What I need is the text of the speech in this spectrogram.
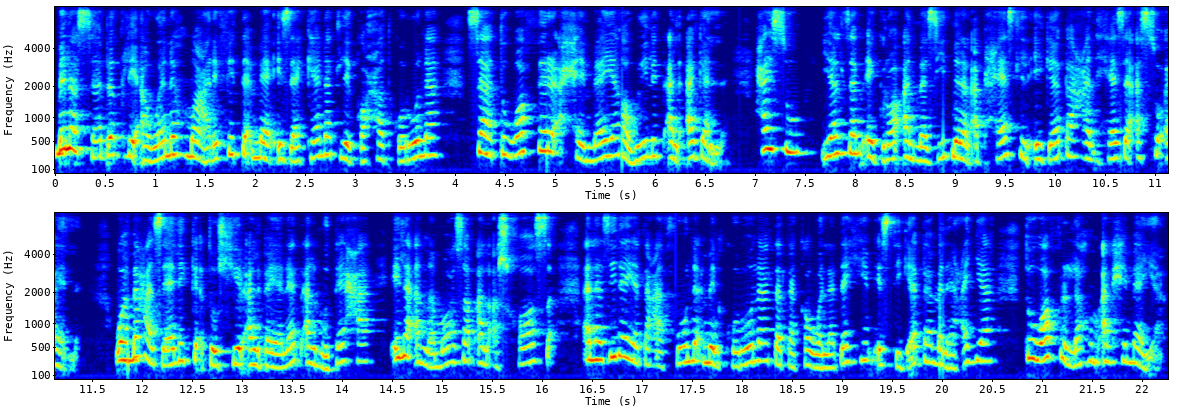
من السابق لأوانه معرفة ما إذا كانت لقاحات كورونا ستوفر حماية طويلة الأجل حيث يلزم إجراء المزيد من الأبحاث للإجابة عن هذا السؤال. ومع ذلك تشير البيانات المتاحة إلى أن معظم الأشخاص الذين يتعافون من كورونا تتكون لديهم استجابة مناعية توفر لهم الحماية.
